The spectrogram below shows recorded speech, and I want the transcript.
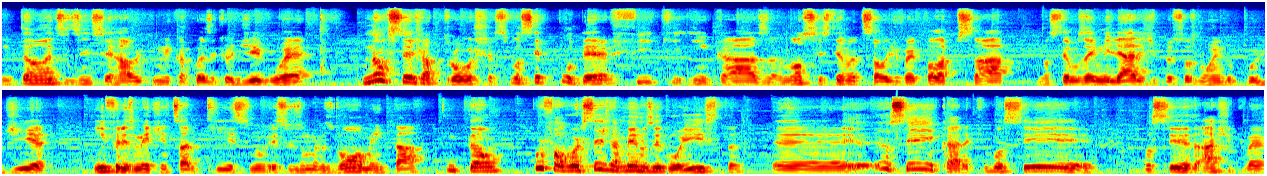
Então, antes de encerrar, a única coisa que eu digo é não seja trouxa, se você puder, fique em casa. Nosso sistema de saúde vai colapsar. Nós temos aí milhares de pessoas morrendo por dia. Infelizmente, a gente sabe que esse, esses números vão aumentar. Então, por favor, seja menos egoísta. É, eu sei, cara, que você você acha que vai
